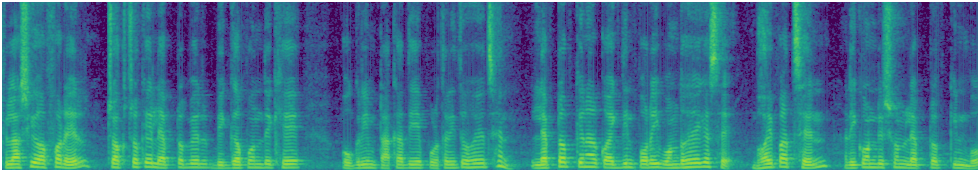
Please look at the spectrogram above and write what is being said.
ফ্ল্যাশি অফারের চকচকে ল্যাপটপের বিজ্ঞাপন দেখে অগ্রিম টাকা দিয়ে প্রতারিত হয়েছেন? ল্যাপটপ কেনার কয়েকদিন পরেই বন্ধ হয়ে গেছে? ভয় পাচ্ছেন? রিকন্ডিশন ল্যাপটপ কিনবো,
